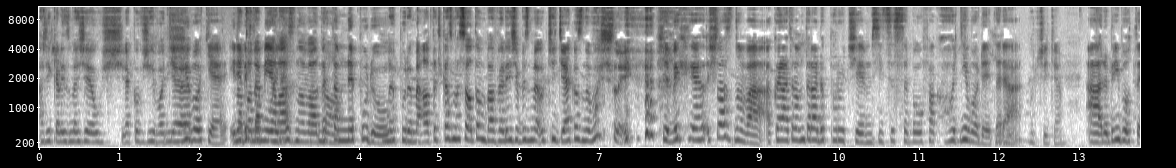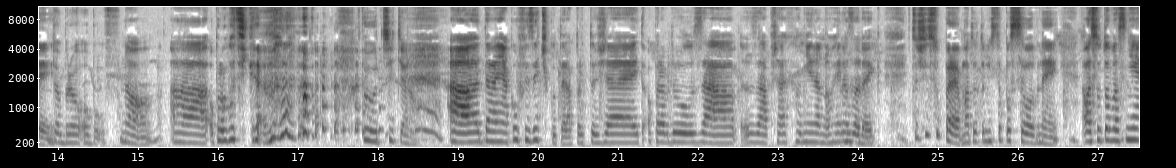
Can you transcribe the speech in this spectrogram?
a říkali jsme, že už jako v životě, v životě. I kdybych tam jela znova, tak No. tam nepůjdu. nepůjdeme, ale teďka jsme se o tom bavili, že bychom určitě jako znovu šli. Že bych šla znova, akorát vám teda doporučím vzít se sebou fakt hodně vody teda. Mm, určitě. A dobrý boty. Dobrou obuv. No, a opalovací krém. to určitě, no. A teda nějakou fyzičku teda, protože je to opravdu za, zápřah hodně na nohy, mm. na zadek. Což je super, má to to místo posilovny. Ale jsou to vlastně,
